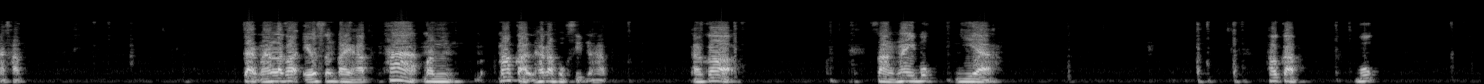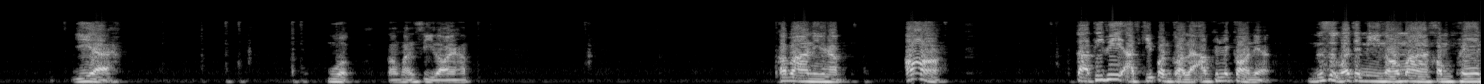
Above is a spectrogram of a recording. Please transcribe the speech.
นะครับ จากนั้นเราก็เอลส์ลงไปครับ ถ้ามันมากกว่าเท่ากับหกสิบนะครับ แล้วก็ สั่งให้บุ๊กเยียเท่ากับบุ๊กเยียบวกสองพันสี่ร้อยครับ ก็ประมาณนี้ครับอ๋อจากที่พี่อัดคลิปก่อนก่อนแล้วอัพขึ้นไปก่อนเนี่ย รู้สึกว่าจะมีน้องมาคอมเพลน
